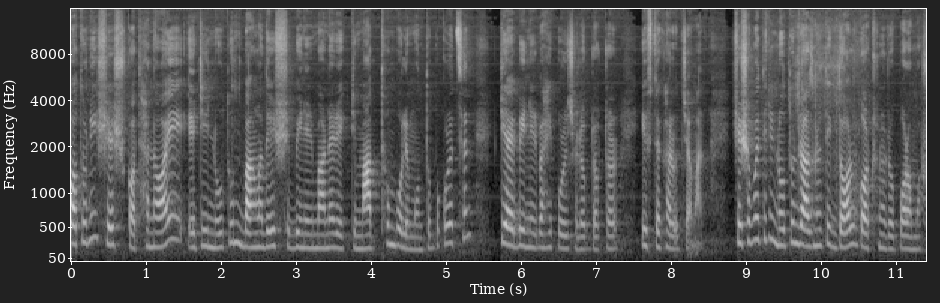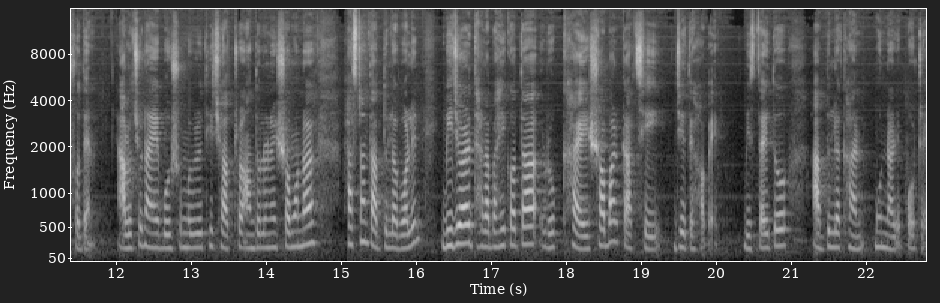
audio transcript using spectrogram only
পতনই শেষ কথা নয়। এটি নতুন বাংলাদেশ বিনির্মাণের একটি মাধ্যম বলে মন্তব্য করেছেন টিআইবি নির্বাহী পরিচালক ডক্টর ইফতেখারুজ্জামান। সে সময় তিনি নতুন রাজনৈতিক দল গঠনেরও পরামর্শ দেন। আলোচনায় বৈষম্যবিরোধী ছাত্র আন্দোলনের সমন্বয়ক হাসনাত আবদুল্লাহ বলেন, বিজয়ের ধারাবাহিকতা রক্ষায় সবার কাছেই যেতে হবে। বিস্তারিত আবদুল্লাহ খান মুন্না রিপোর্টে।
